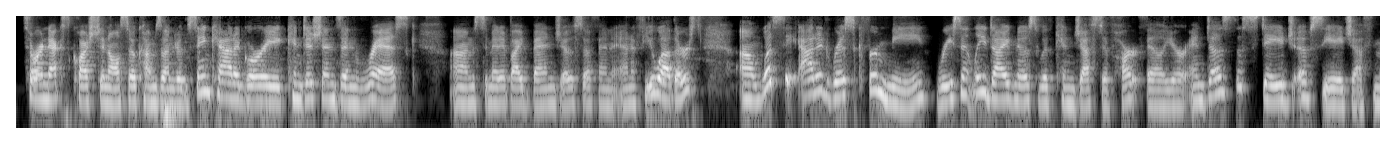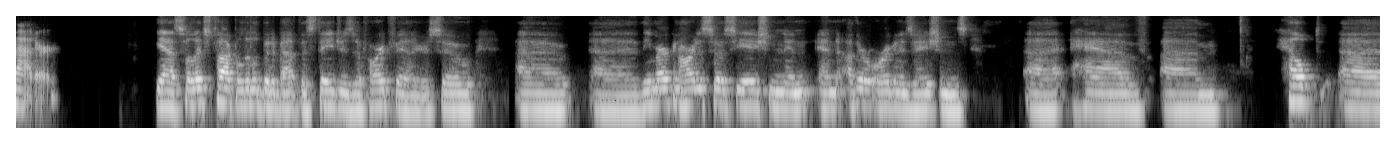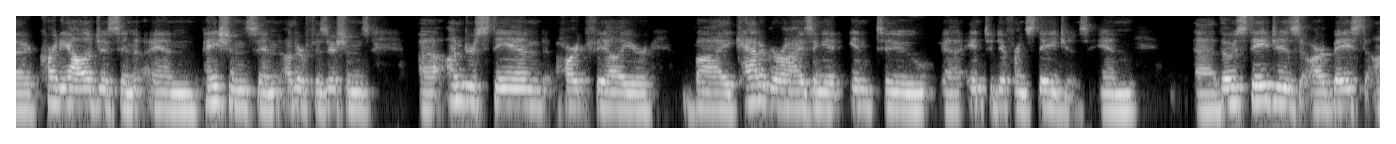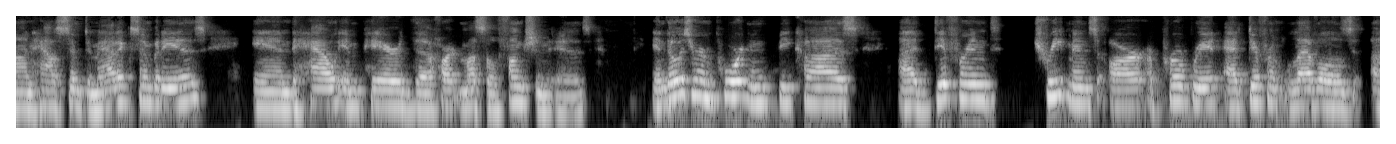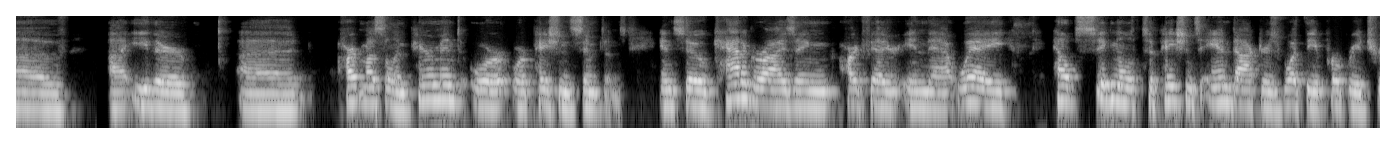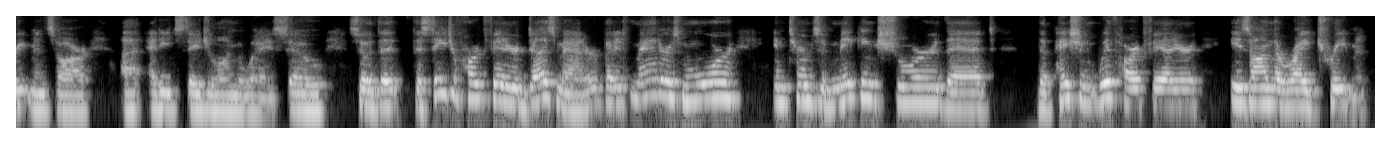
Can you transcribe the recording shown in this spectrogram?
So our next question also comes under the same category, conditions and risk, um, submitted by Ben Joseph and, and a few others. Um, what's the added risk for me, recently diagnosed with congestive heart failure, and does the stage of CHF matter? Yeah, so let's talk a little bit about the stages of heart failure. So uh, uh, the American Heart Association and, and other organizations uh, have um, helped uh, cardiologists and, and patients and other physicians uh, understand heart failure by categorizing it into, uh, into different stages. And those stages are based on how symptomatic somebody is and how impaired the heart muscle function is. And those are important because uh, different treatments are appropriate at different levels of uh, either uh, heart muscle impairment or, or patient symptoms. And so categorizing heart failure in that way helps signal to patients and doctors what the appropriate treatments are uh, at each stage along the way. So, so the, the stage of heart failure does matter, but it matters more in terms of making sure that the patient with heart failure is on the right treatment.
